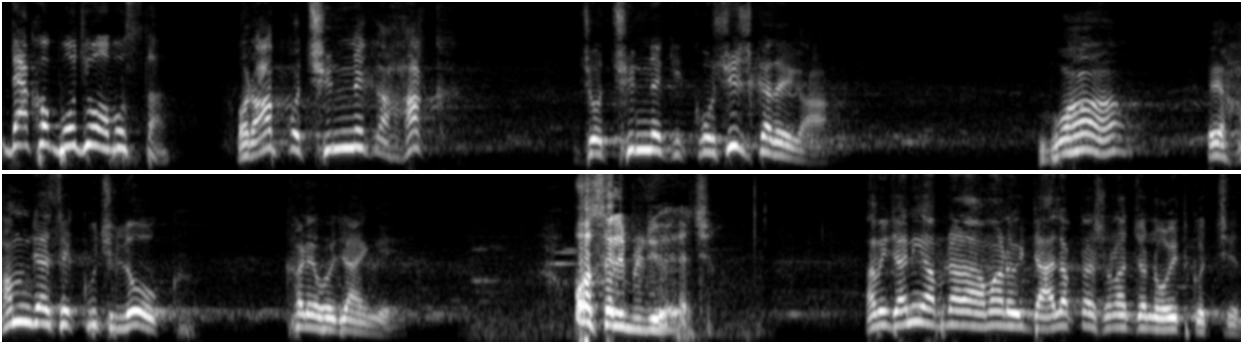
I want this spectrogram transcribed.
দেখো বোঝো অবস্থা और आपको छीनने का हक जो छीनने की कोशिश करेगा वहां ये हम जैसे कुछ लोग खड़े हो जाएंगे ও সেলিব্রিটি হয়ে গেছে আমি জানি আপনারা আমার ওই ডায়লগটা শোনার জন্য ওয়েট করছেন।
